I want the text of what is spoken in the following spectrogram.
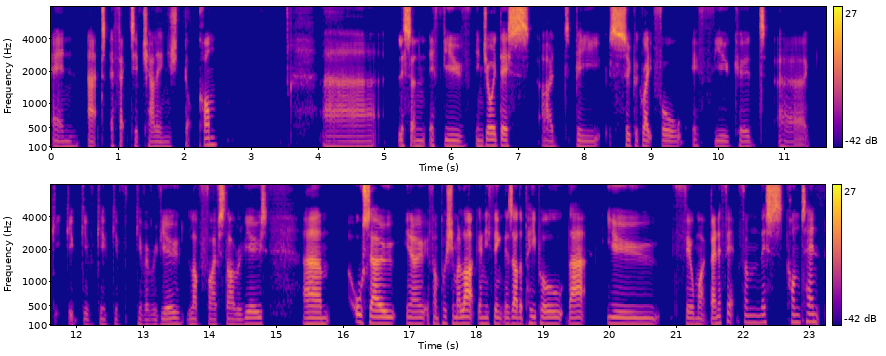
N, at effectivechallenge.com. Uh, listen, if you've enjoyed this, I'd be super grateful if you could uh, give give give give give a review. Love five star reviews. Um, also, you know, if I'm pushing my luck and you think there's other people that you feel might benefit from this content,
